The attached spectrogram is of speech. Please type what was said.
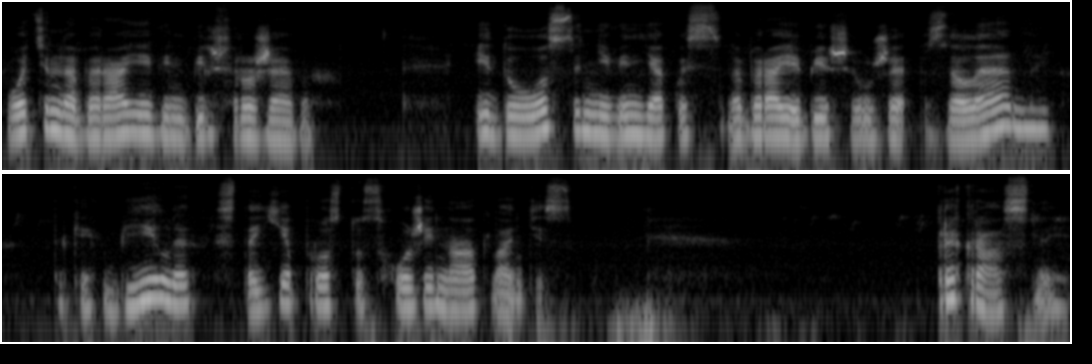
Потім набирає він більш рожевих. І до осені він якось набирає більше уже зелених, таких білих, стає просто схожий на Атлантіс. Прекрасний.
